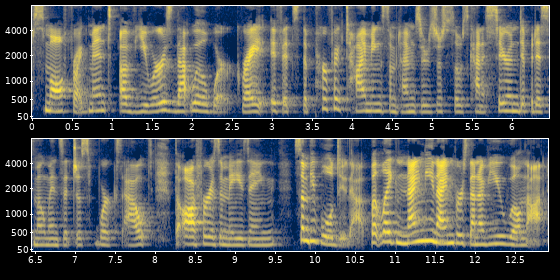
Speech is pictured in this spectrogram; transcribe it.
small fragment of viewers, that will work, right? If it's the perfect timing, sometimes there's just those kind of serendipitous moments, that just works out. The offer is amazing. Some people will do that, but like 99% of you will not.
